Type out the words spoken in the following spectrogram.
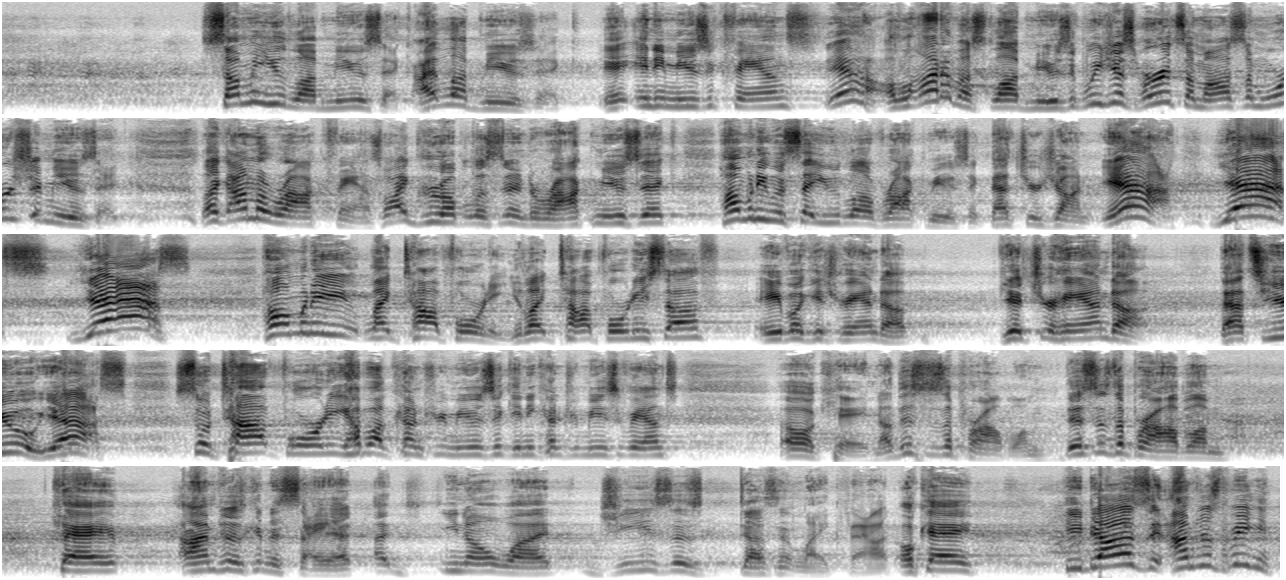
some of you love music. I love music. Any music fans? Yeah, a lot of us love music. We just heard some awesome worship music. Like, I'm a rock fan, so I grew up listening to rock music. How many would say you love rock music? That's your genre. Yeah, yes, yes. How many like top 40? You like top 40 stuff? Ava, get your hand up. Get your hand up. That's you, yes. So, top 40. How about country music? Any country music fans? Okay, now this is a problem. This is a problem. Okay, I'm just gonna say it. Uh, you know what? Jesus doesn't like that, okay? He doesn't. I'm just being,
